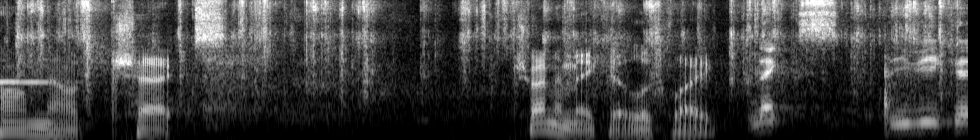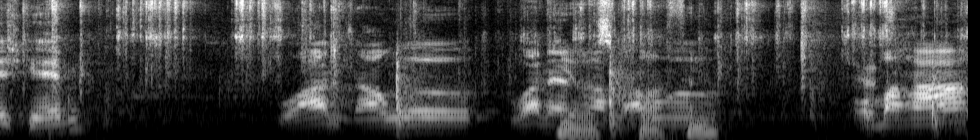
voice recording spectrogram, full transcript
Tom now checks. Trying to make it look like Next TV cash game. One hour, one and he was half hour. Omaha,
